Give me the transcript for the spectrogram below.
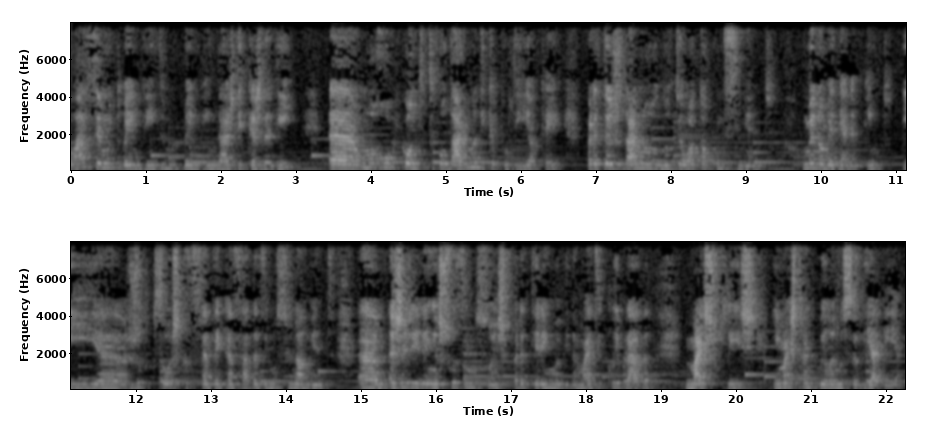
Olá, seja muito bem-vindo, muito bem-vinda às Dicas da Di, uh, uma rubrica onde te vou dar uma dica por dia, ok? Para te ajudar no, no teu autoconhecimento. O meu nome é Diana Pinto e uh, ajudo pessoas que se sentem cansadas emocionalmente uh, a gerirem as suas emoções para terem uma vida mais equilibrada, mais feliz e mais tranquila no seu dia a dia.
